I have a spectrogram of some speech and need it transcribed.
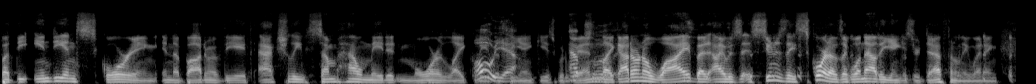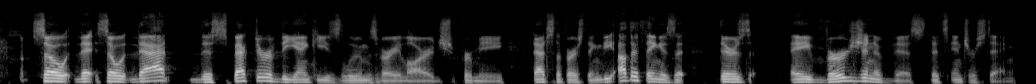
but the Indians scoring in the bottom of the eighth actually somehow made it more likely Oh, that yeah. the Yankees would win. Like I don't know why, but I was as soon as they scored, I was like, well, now the Yankees are definitely winning. So that so that the specter of the Yankees looms very large for me. That's the first thing. The other thing is that there's a version of this that's interesting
